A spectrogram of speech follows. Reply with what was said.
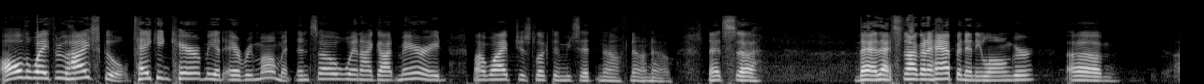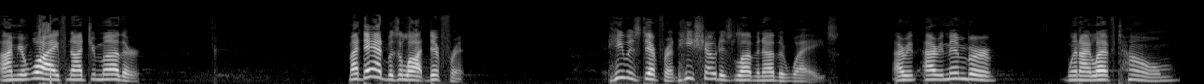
all the way through high school, taking care of me at every moment. And so when I got married, my wife just looked at me and said, No, no, no. That's, uh, that, that's not going to happen any longer. Um, I'm your wife, not your mother. My dad was a lot different. He was different. He showed his love in other ways. I, re- I remember when I left home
